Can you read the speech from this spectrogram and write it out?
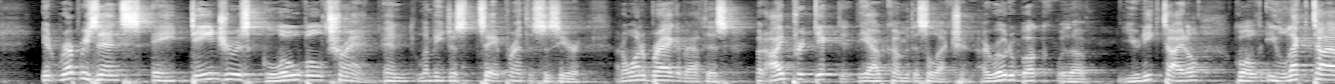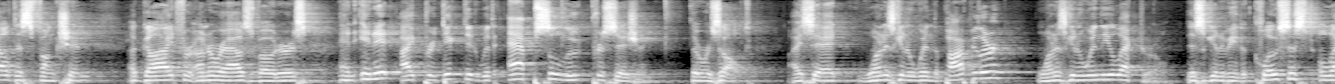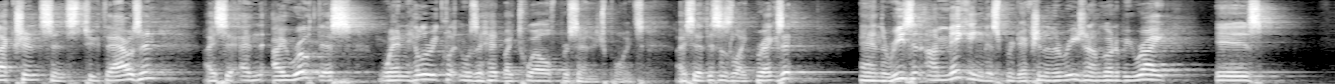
It represents a dangerous global trend. And let me just say a parenthesis here. I don't want to brag about this, but I predicted the outcome of this election. I wrote a book with a unique title called Electile Dysfunction A Guide for Unaroused Voters. And in it, I predicted with absolute precision the result. I said one is going to win the popular, one is going to win the electoral. This is going to be the closest election since 2000. I said, and I wrote this when Hillary Clinton was ahead by 12 percentage points. I said this is like Brexit, and the reason I'm making this prediction and the reason I'm going to be right is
